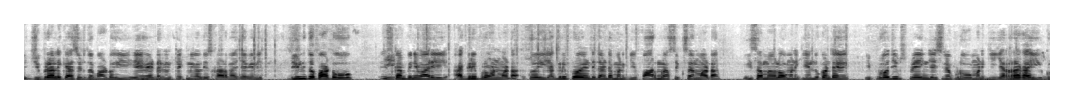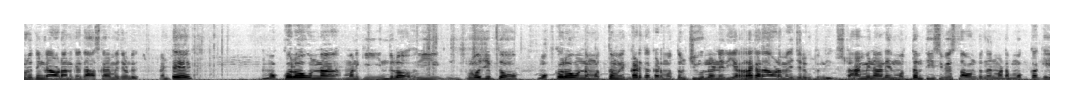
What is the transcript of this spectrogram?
ఈ జిబ్రాలిక్ యాసిడ్తో పాటు ఈ ఏ హెడ్ అనే టెక్నికల్ తీసుకురావడం అయితే జరిగింది. దీనితో పాటు ఈ కంపెనీ వారి అగ్రి ప్రో అనమాట సో ఈ అగ్రి ప్రో ఏంటిదంటే మనకి ఫార్ములా సిక్స్ అనమాట ఈ సమయంలో మనకి ఎందుకంటే ఈ ప్రోజిప్ స్ప్రేయింగ్ చేసినప్పుడు మనకి ఎర్రగా ఈ గ్రోతింగ్ రావడానికి అయితే ఆస్కారం అయితే ఉంటుంది అంటే మొక్కలో ఉన్న మనకి ఇందులో ఈ ప్రోజిప్తో మొక్కలో ఉన్న మొత్తం ఎక్కడికక్కడ మొత్తం చిగుర్లు అనేది ఎర్రగా రావడం అనేది జరుగుతుంది. స్టామినా అనేది మొత్తం తీసివేస్తూ ఉంటుంది అనమాట మొక్కకి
